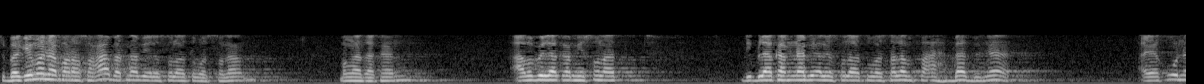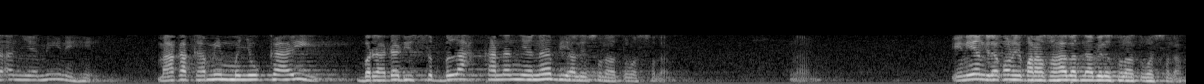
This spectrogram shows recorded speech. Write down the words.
Sebagaimana para sahabat Nabi Sallallahu Alaihi Wasallam mengatakan, apabila kami sholat di belakang Nabi Alaihi Wasallam, faahbabna ayakuna an yaminihi, maka kami menyukai berada di sebelah kanannya Nabi Alaihi Wasallam. Nah. Ini yang dilakukan oleh para sahabat Nabi Alaihi Wasallam.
